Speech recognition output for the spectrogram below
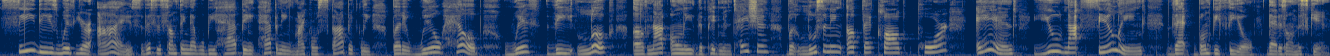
see these with your eyes. This is something that will be happen, happening microscopically, but it will help with the look of not only the pigmentation, but loosening up that clogged pore and you not feeling that bumpy feel that is on the skin.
